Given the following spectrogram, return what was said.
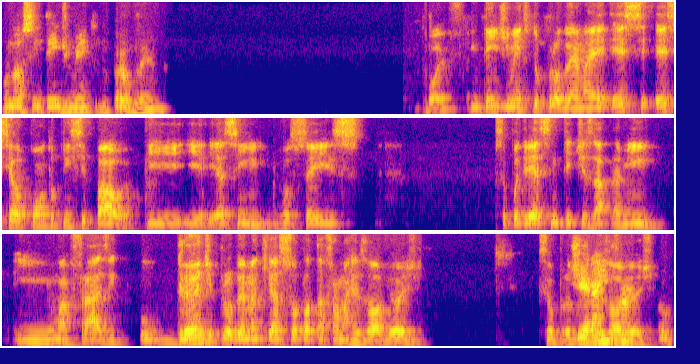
o nosso entendimento do problema. Pô, entendimento do problema. É, esse, esse é o ponto principal. E, e, e assim, vocês. Você poderia sintetizar para mim, em uma frase, o grande problema que a sua plataforma resolve hoje? seu produto gerar resolve hoje? Oh,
